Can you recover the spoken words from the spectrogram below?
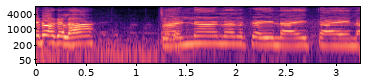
ಏನೂ ಆಗಲ್ಲ? ಅಣ್ಣ ನನ್ನ ಕೈಲಿ ಆಯ್ತಾ ಇಲ್ಲ.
